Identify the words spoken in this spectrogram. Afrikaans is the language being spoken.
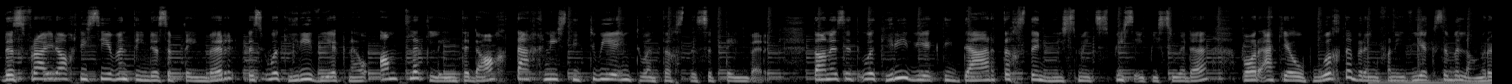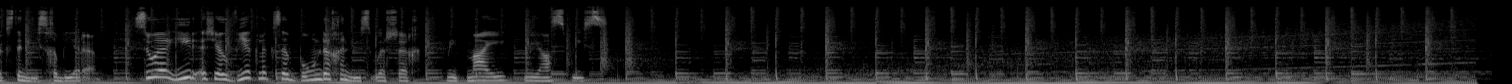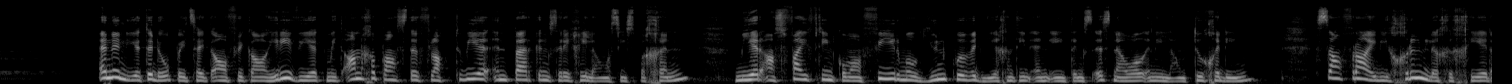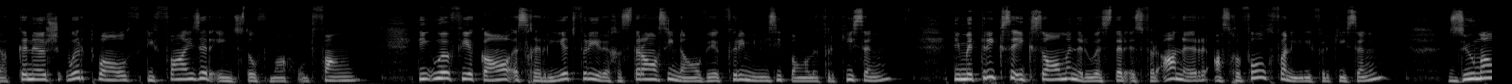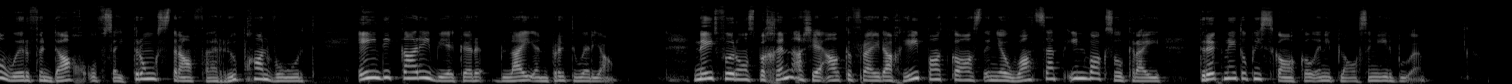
Dis Vrydag die 17de September. Dis ook hierdie week nou amptelik lentedag, tegnies die 22ste September. Dan is dit ook hierdie week die 30ste nuus met spies episode waar ek jou op hoogte bring van die week se belangrikste nuusgebeure. So hier is jou weeklikse bondige nuusoorseig met my Mia Spies. In 'n neutedop het Suid-Afrika hierdie week met aangepaste vlak 2 inperkingsregulasies begin. Meer as 15,4 miljoen COVID-19 inentings is nou al in die land toegedien. Safra het die groen lig gegee dat kinders oor 12 die Pfizer-enstof mag ontvang. Die OVK is gereed vir die registrasie naweek vir die munisipale verkiesing. Die matriekse eksamenrooster is verander as gevolg van hierdie verkiesing. Zuma hoor vandag of sy tronkstraf herroep gaan word en die Karibeker bly in Pretoria. Net voor ons begin, as jy elke Vrydag hierdie podcast in jou WhatsApp inbox wil kry, druk net op die skakel in die plasing hierbo.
